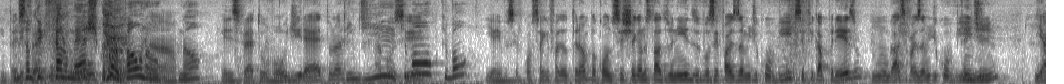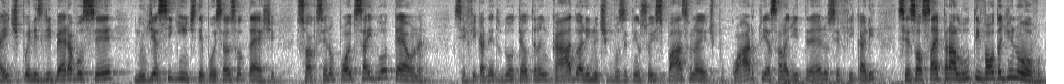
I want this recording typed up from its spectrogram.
Então, Você não tem que ficar no voo. México, no Japão, não? Não. Não. Eles fretam o voo direto, né? Entendi. Aí Que bom, que bom. E aí você consegue fazer o trampo. Quando você chega nos Estados Unidos, você faz o exame de Covid, você fica preso. Num lugar você faz o exame de Covid. Entendi. E aí, tipo, eles liberam você no dia seguinte, depois sai o seu teste. Só que você não pode sair do hotel, né? Você fica dentro do hotel trancado, ali no tipo, você tem o seu espaço, né? Tipo, o quarto e a sala de treino, você fica ali, você só sai pra luta e volta de novo.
